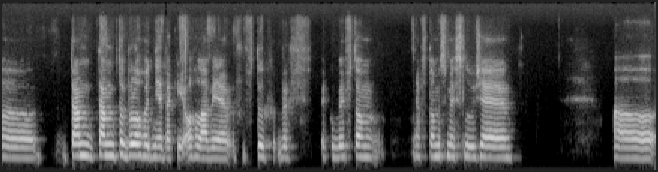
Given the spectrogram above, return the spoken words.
uh, tam, tam to bylo hodně taky o hlavě v, tu, v, jakoby v, tom, v tom smyslu, že uh,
